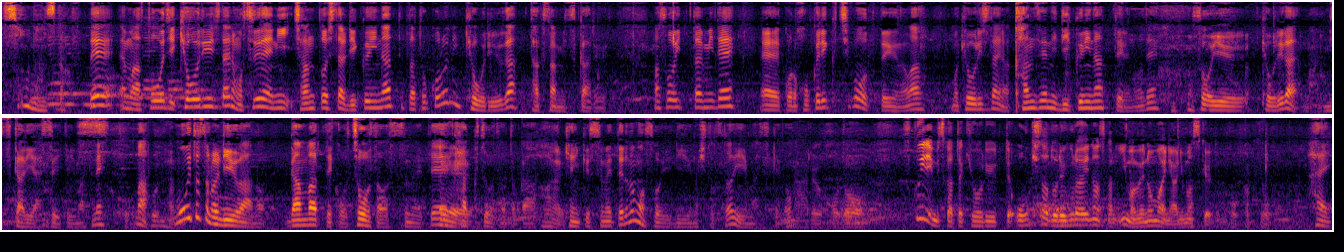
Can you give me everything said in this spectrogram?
そうなんですか。で、まあ、当時恐竜自体にもすでにちゃんとした陸になってたところに恐竜がたくさん見つかる、まあ、そういった意味で、えーこの北陸地方っていうのは、まあ、恐竜自体には完全に陸になっているので そういう恐竜が、まあ、見つかりやすいと言いますね、まあ、もう一つの理由はあの頑張ってこう調査を進めえてえ核調査とかはい。研究を進めてるのもそういう理由の一つと言えますけど、なるほど福井で見つかった恐竜って大きさどれぐらいなんですかね？今目の前にありますけれども骨格標本はい、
